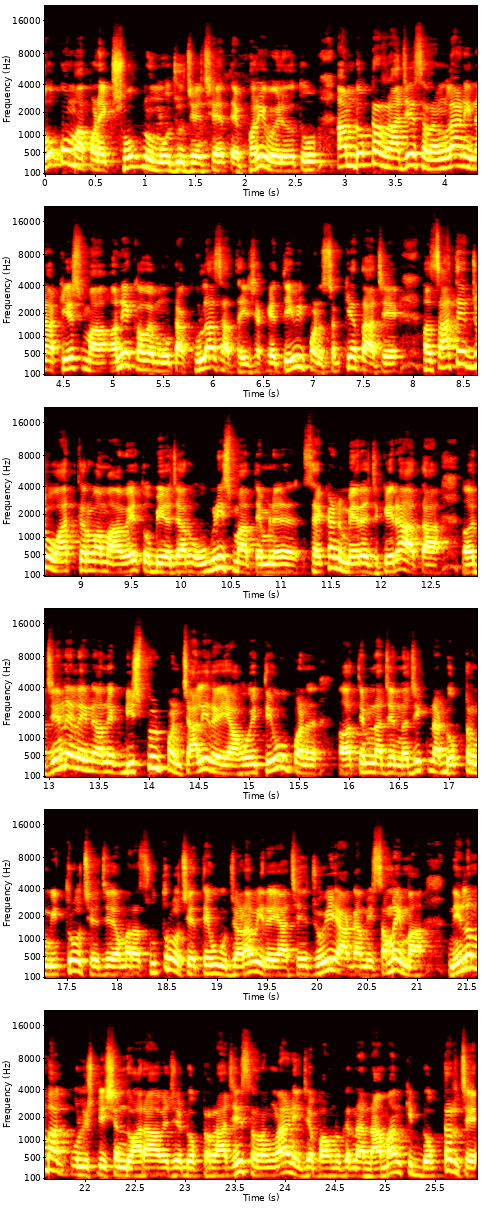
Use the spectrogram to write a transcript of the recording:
લોકોમાં પણ એક શોકનું મોજું જે છે તે ફરી વળ્યું હતું. આમ ડોક્ટર રાજેશ રંગલાણીના કેસમાં અનેક હવે મોટા ખુલાસા થઈ શકે તેવી પણ શક્યતા છે. સાથે જ જો વાત કરવામાં આવે તો બે હજાર ઓગણીસમાં તેમણે સેકન્ડ મેરેજ કર્યા હતા. જેને લઈને અનેક ડિસ્પ્યુટ પણ ચાલી રહ્યા હોય તેવું પણ તેમના જે નજીકના ડોક્ટર મિત્રો છે, જે અમારા સૂત્રો છે તેવું જણાવી રહ્યા છે. જોઈએ આગામી સમયમાં નીલમબાગ પોલીસ સ્ટેશન દ્વારા આવે છે ડોક્ટર રાજેશ રંગાણી, જે ભાવનગરના નામાંકિત ડોક્ટર છે.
